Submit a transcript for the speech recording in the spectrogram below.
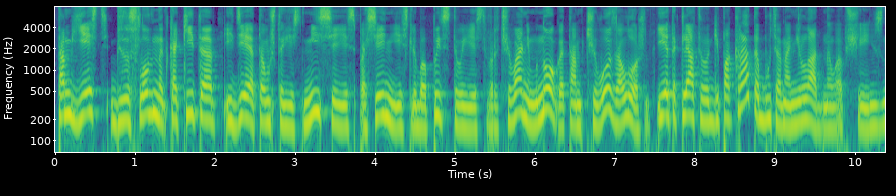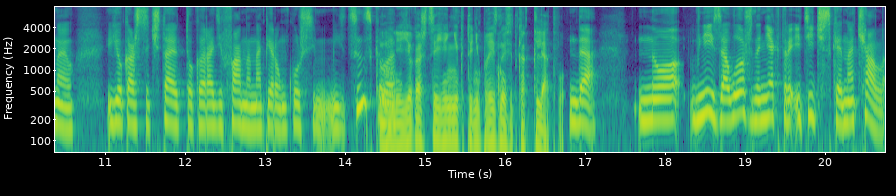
Там есть, безусловно, какие-то идеи о том, что есть миссия, есть спасение, есть любопытство, есть врачевание. Много там чего заложено. И эта клятва Гиппократа, будь она неладна вообще, я не знаю, ее, кажется, читают только ради фана на первом курсе медицинского. Ну, Ее, кажется, ее никто не произносит как клятву. Да но в ней заложено некоторое этическое начало.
